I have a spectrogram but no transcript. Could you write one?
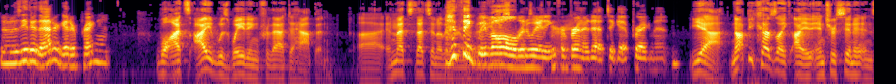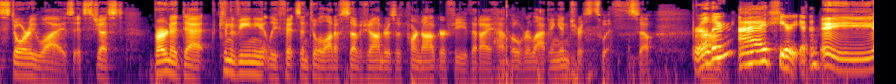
it was either that or get her pregnant. Well, that's I was waiting for that to happen, uh, and that's that's another. I think we've all been waiting for. Bernadette to get pregnant. Yeah, not because like I'm interested in it in story wise. It's just Bernadette conveniently fits into a lot of subgenres of pornography that I have overlapping interests with. So, Brother, Um, I hear you. hey,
